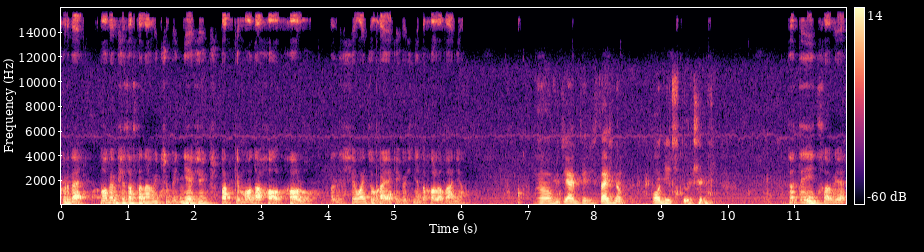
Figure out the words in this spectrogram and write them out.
Kurde, mogłem się zastanowić, czy by nie wziąć przypadkiem moda hol, holu. No, się łańcucha jakiegoś nie do holowania. No widziałem kiedyś. Weź no podjedź tu czymś. To ty idź sobie.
